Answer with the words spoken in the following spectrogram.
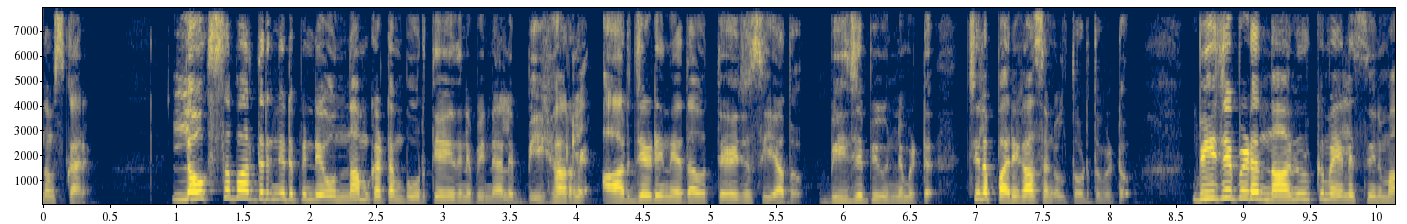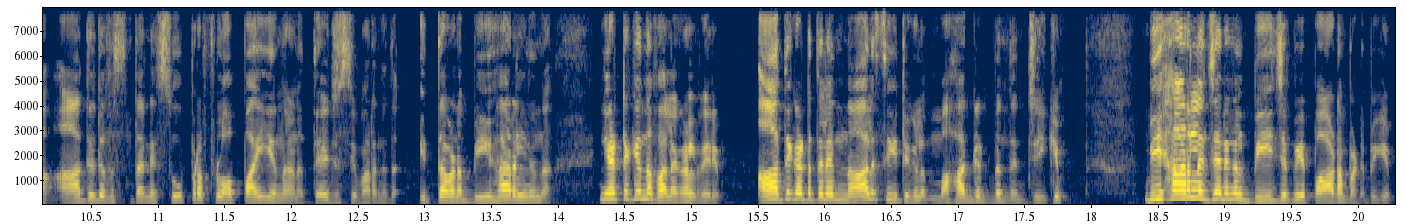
നമസ്കാരം. ലോക്സഭാ തെരഞ്ഞെടുപ്പിന്റെ ഒന്നാം ഘട്ടം പൂർത്തിയായതിന് പിന്നാലെ ബീഹാറിലെ ആർ ജെ ഡി നേതാവ് Tejashwi Yadav B J P ഉന്നമിട്ട് ചില പരിഹാസങ്ങൾ തൊടുത്തുവിട്ടു. ബി ജെ പിയുടെ നാനൂർക്ക് മേലെ സിനിമ ആദ്യ ദിവസം തന്നെ സൂപ്പർ ഫ്ലോപ്പായി എന്നാണ് തേജസ്വി പറഞ്ഞത്. ഇത്തവണ ബീഹാറിൽ നിന്ന് ഞെട്ടിക്കുന്ന ഫലങ്ങൾ വരും. ആദ്യഘട്ടത്തിലെ നാല് സീറ്റുകളും മഹാഗഡ്ബന്ധൻ ജയിക്കും. ബീഹാറിലെ ജനങ്ങൾ ബി ജെ പിയെ പാഠം പഠിപ്പിക്കും.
